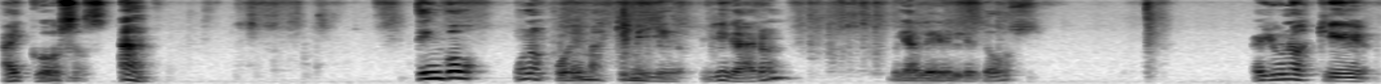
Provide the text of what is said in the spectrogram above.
hay cosas. Ah, tengo unos poemas que me llegaron. Voy a leerle dos. Hay unos que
